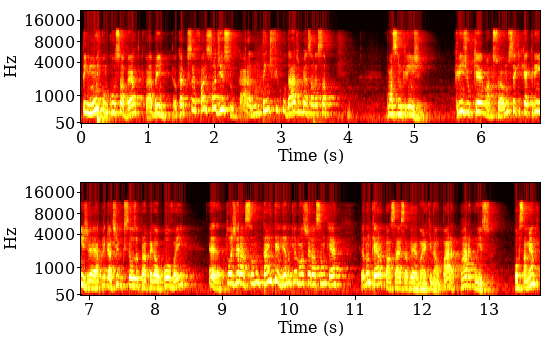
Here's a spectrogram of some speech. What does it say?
Tem muito concurso aberto que vai abrir. Eu quero que você fale só disso. Cara, não tem dificuldade em pensar nessa. Como assim, cringe? Cringe o quê, Maxwell? Eu não sei o que é cringe. É aplicativo que você usa pra pegar o povo aí? É, tua geração não tá entendendo o que a nossa geração quer. Eu não quero passar essa vergonha aqui, não. Para, para com isso. Orçamento?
